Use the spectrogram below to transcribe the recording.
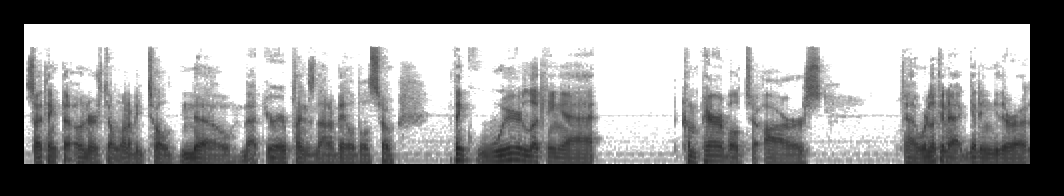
So I think the owners don't want to be told no that your airplane is not available. So I think we're looking at comparable to ours. Uh, we're looking at getting either a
